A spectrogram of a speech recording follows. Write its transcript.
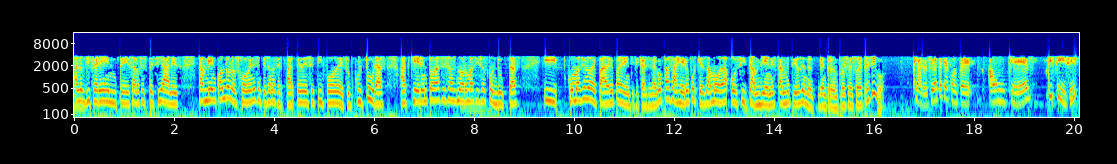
a los diferentes, a los especiales. También cuando los jóvenes empiezan a ser parte de ese tipo de subculturas, adquieren todas esas normas y esas conductas. ¿Y cómo hace uno de padre para identificarse? ¿Es algo pasajero porque es la moda o si también están metidos dentro, dentro de un proceso depresivo? Claro, y fíjate que conté, aunque es difícil,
